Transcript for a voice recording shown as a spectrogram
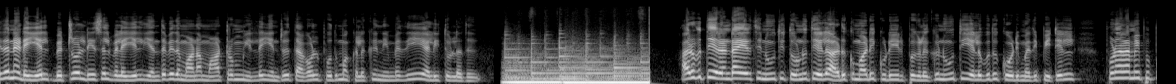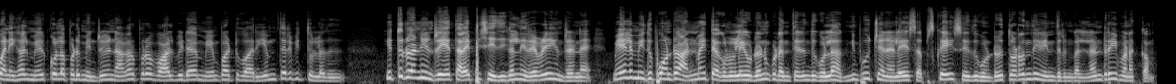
இதனிடையில் பெட்ரோல் டீசல் விலையில் எந்தவிதமான மாற்றமும் இல்லை என்று தகவல் பொதுமக்களுக்கு நிம்மதியை அளித்துள்ளது. அறுபத்தி இரண்டாயிரத்தி நூற்றி தொண்ணூற்றி ஏழு அடுக்குமாடி குடியிருப்புகளுக்கு நூற்றி எழுபது கோடி மதிப்பீட்டில் புனரமைப்பு பணிகள் மேற்கொள்ளப்படும் என்று நகர்ப்புற வாழ்விட மேம்பாட்டு வாரியம் தெரிவித்துள்ளது. இத்துடன் இன்றைய தலைப்புச் செய்திகள் நிறைவடைகின்றன. மேலும் இதுபோன்ற அண்மை தகவல்களை உடனுக்குடன் தெரிந்து கொள்ள அக்னிபூ சேனலை சப்ஸ்கிரைப் செய்து கொண்டு தொடர்ந்து இணைந்திருங்கள். நன்றி வணக்கம்.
